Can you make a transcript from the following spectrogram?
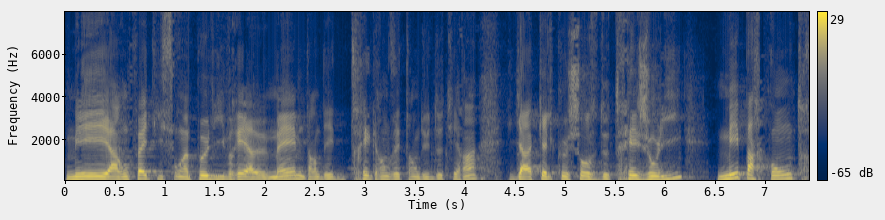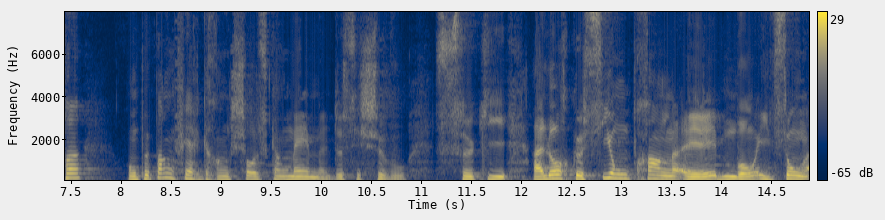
mais en fait ils sont un peu livrés à eux-mêmes dans des très grandes étendues de terrain. Il y a quelque chose de très joli, mais par contre, on ne peut pas en faire grand-chose quand même de ces chevaux. Ce qui, alors que si on prend, bon, ils sont,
